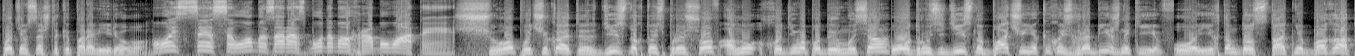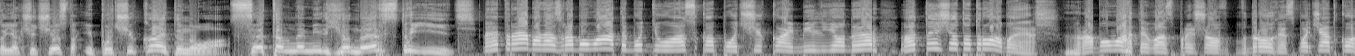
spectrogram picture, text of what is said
потім все ж таки перевірю. Ось це село ми зараз будемо грабувати. Що? Почекайте, дійсно хтось прийшов. А ну, ходімо подивимося. О, друзі, дійсно бачу якихось грабіжників. О, їх там достатньо багато, якщо чесно. І почекайте но. Це там не мільйонер стоїть. Не треба нас грабувати, будь ласка, почекай, мільйонер. А ти що тут робиш? Грабувати вас прийшов вдруге. Спочатку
